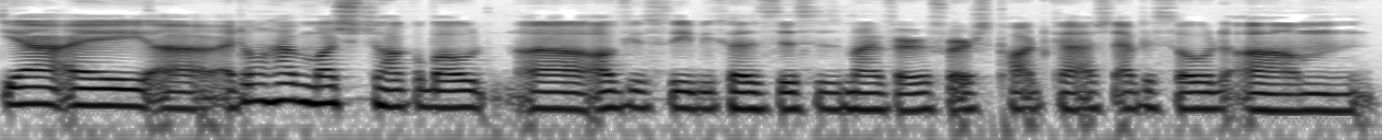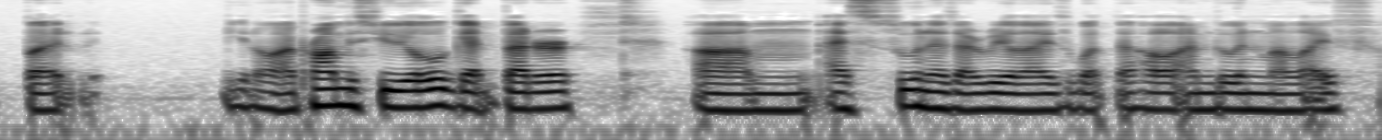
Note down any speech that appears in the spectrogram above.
yeah, I uh, I don't have much to talk about, uh, obviously because this is my very first podcast episode. Um, but you know, I promise you, it'll get better. Um, as soon as I realize what the hell I'm doing in my life.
